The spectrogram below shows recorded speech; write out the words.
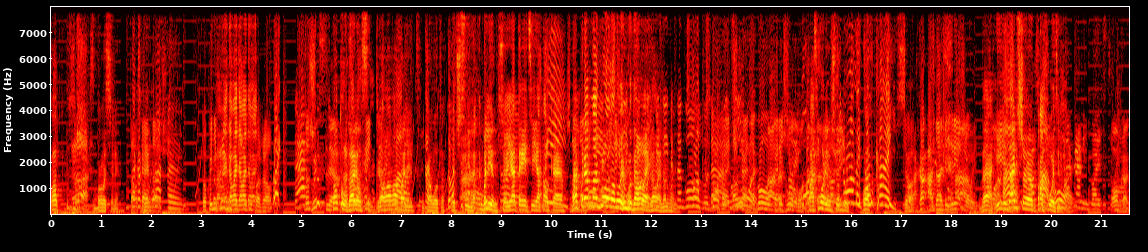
Оп, сбросили. Так красное. Только не Давай, прыгайте давай, давай, давай. пожалуйста. Кто-то ударился, голова болит у кого-то. Очень сильно. Блин, все, я третий, я толкаю. Да прям на голову ему давай, давай, нормально. Стоп, стоп. толкай на голову А, голову. Посмотрим, что будет. Толкай! все. А, а дальше Безрежевый. Да, и, А, дальше проходим. о. Как.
